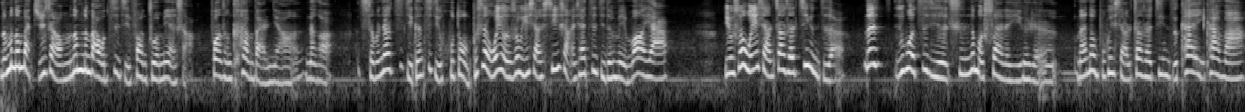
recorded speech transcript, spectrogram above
能不能把局长，能不能把我自己放桌面上，放成看板娘？那个什么叫自己跟自己互动？不是，我有时候也想欣赏一下自己的美貌呀。有时候我也想照照镜子。那如果自己是那么帅的一个人，难道不会想照照镜子看一看吗？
